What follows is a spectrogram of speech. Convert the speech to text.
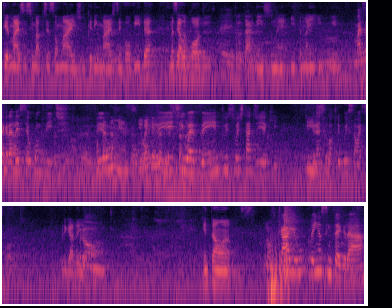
ter mais assim uma apresentação mais, um bocadinho mais desenvolvida, mas ela pode É. tratar disso, né? E também incluir... Mas agradecer o convite. Viu? Completamente. O Eu é que agradeço convite, também. o evento e sua estadia aqui. De Isso. grande contribuição à escola. Obrigada aí. Pronto. Então, ah, Pronto. Caio, venha se integrar.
